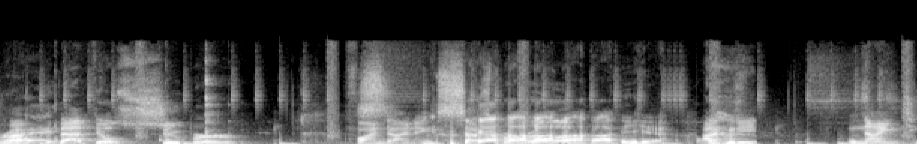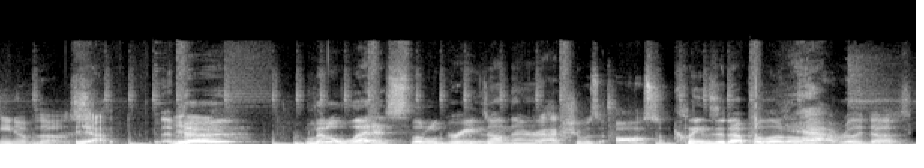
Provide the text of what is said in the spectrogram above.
Right? That feels super fine dining. Sarsaparilla. yeah. I could eat 19 of those. Yeah. The Little lettuce, little greens on there actually was awesome. Cleans it up a little. Yeah, it really does.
